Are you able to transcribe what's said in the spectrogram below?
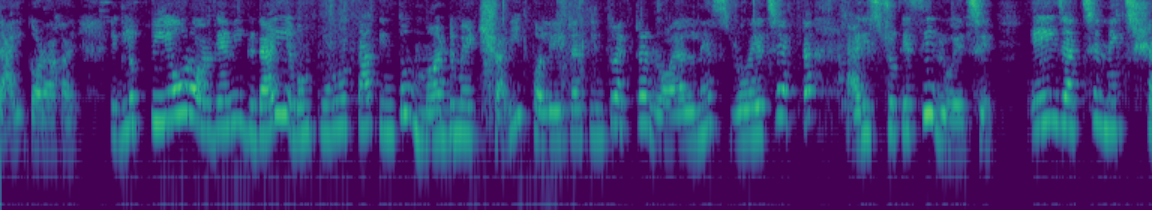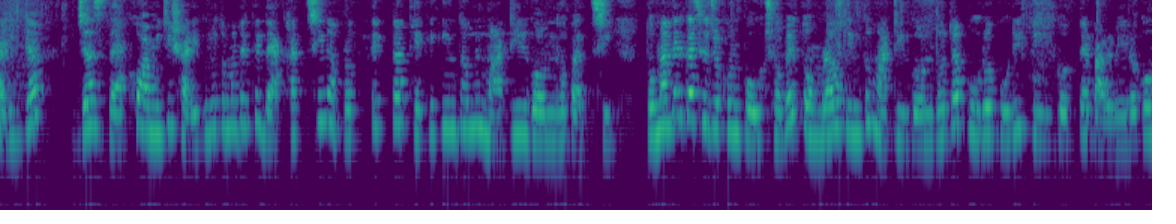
ডাই করা হয়। এগুলো পিওর অর্গ্যানিক ডাই এবং পুরোটা কিন্তু মাডমেড শাড়ি, ফলে এটার কিন্তু একটা রয়্যালনেস রয়েছে, একটা অ্যারিস্ট্রোকেসি রয়েছে। এই যাচ্ছে নেক্সট শাড়িটা। জাস্ট দেখো, আমি যে শাড়িগুলো তোমাদেরকে দেখাচ্ছি না, প্রত্যেকটা থেকে কিন্তু আমি মাটির গন্ধ পাচ্ছি। তোমাদের কাছে যখন পৌঁছবে, তোমরাও কিন্তু মাটির গন্ধটা পুরোপুরি ফিল করতে পারবে। এরকম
